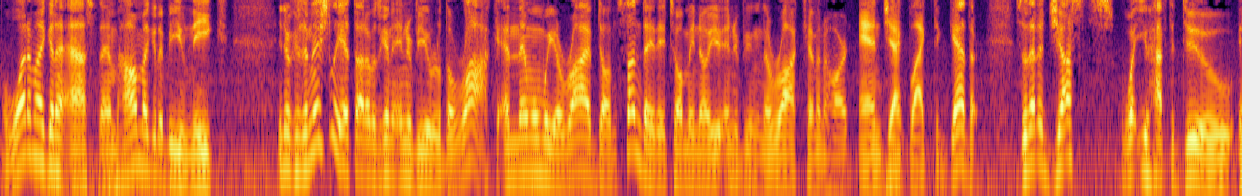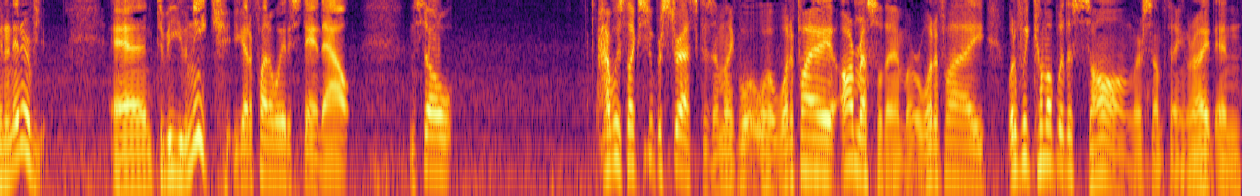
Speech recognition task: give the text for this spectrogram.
What am I going to ask them? How am I going to be unique? You know, because initially I thought I was going to interview The Rock, and then when we arrived on Sunday, they told me, no, you're interviewing The Rock, Kevin Hart, and Jack Black together. So that adjusts what you have to do in an interview. And to be unique, you got to find a way to stand out. And so I was like super stressed because I'm like, well, what if I arm wrestle them, or what if I, what if we come up with a song or something, right? And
